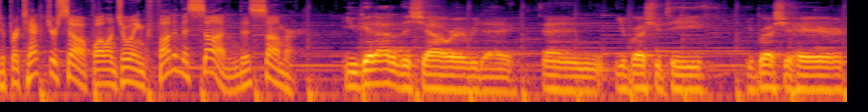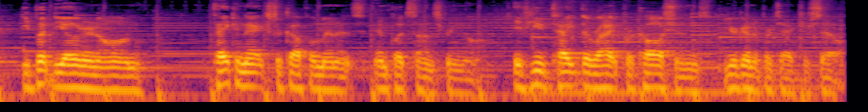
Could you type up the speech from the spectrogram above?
to protect yourself while enjoying fun in the sun this summer. You get out of the shower every day and you brush your teeth, you brush your hair, you put deodorant on, take an extra couple minutes and put sunscreen on if you take the right precautions, you're going to protect yourself.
